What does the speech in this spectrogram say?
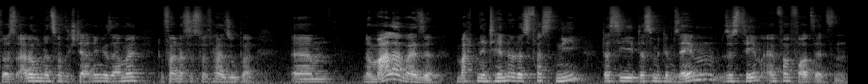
Du hast alle 120 Sterne gesammelt. Du fandest das total super. Ähm, normalerweise macht Nintendo das fast nie, dass sie das mit demselben System einfach fortsetzen.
